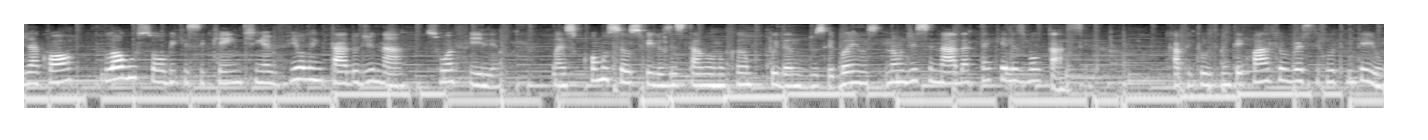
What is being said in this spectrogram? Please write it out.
Jacó logo soube que Siquém tinha violentado Diná, sua filha, mas como seus filhos estavam no campo cuidando dos rebanhos, não disse nada até que eles voltassem. Capítulo 34, versículo 31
